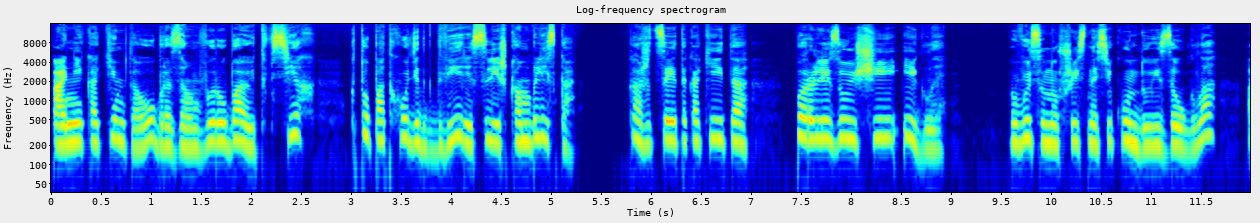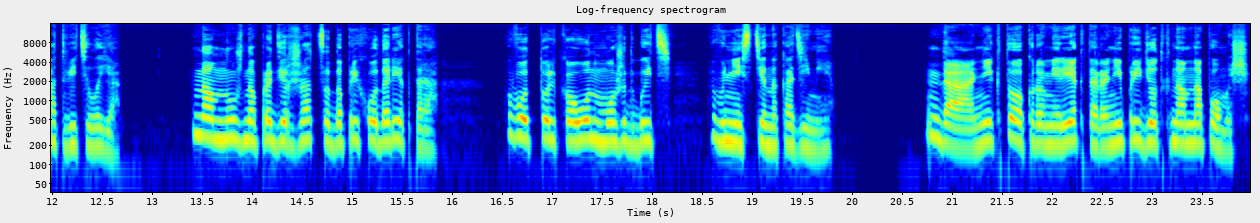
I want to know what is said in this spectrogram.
они каким-то образом вырубают всех, кто подходит к двери слишком близко. Кажется, это какие-то парализующие иглы. Высунувшись на секунду из-за угла, ответила я. Нам нужно продержаться до прихода ректора. Вот только он может быть вне стен Академии. Да, никто, кроме ректора, не придет к нам на помощь.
